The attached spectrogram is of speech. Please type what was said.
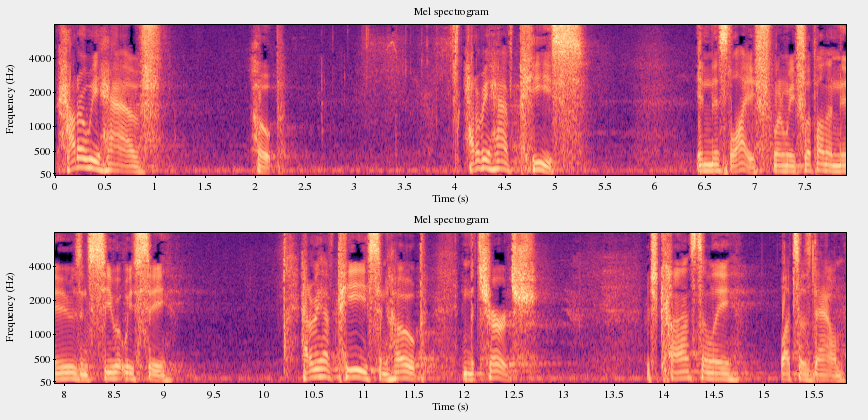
how do we have hope? How do we have peace? in this life when we flip on the news and see what we see? How do we have peace and hope in the church, which constantly lets us down?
